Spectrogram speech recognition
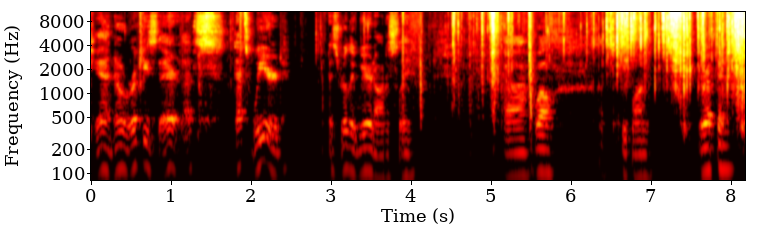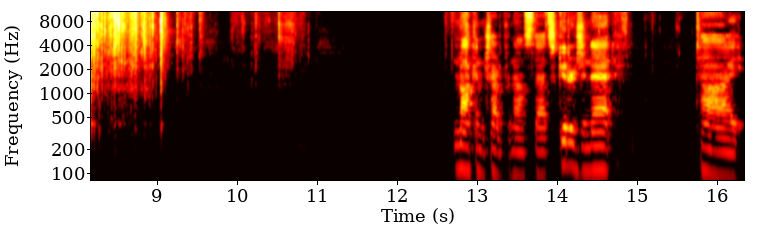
Yeah, no rookies there. That's that's weird. That is really weird, honestly. Uh, well, let's keep on ripping. I'm not going to try to pronounce that. Scooter Gennett, Ty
